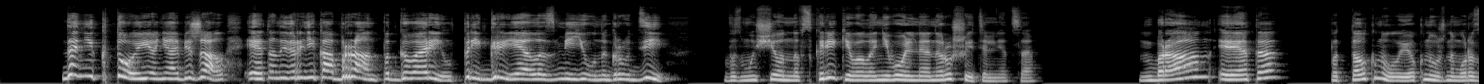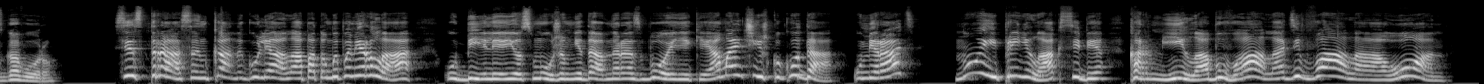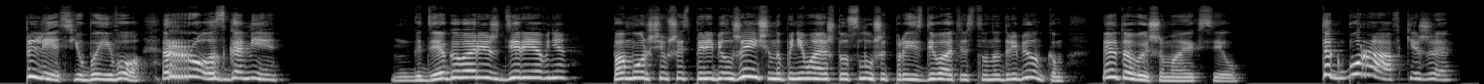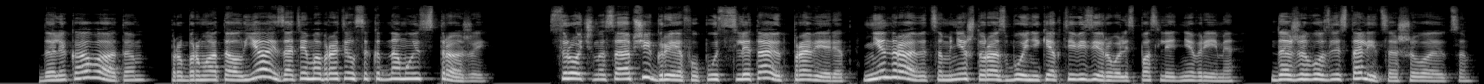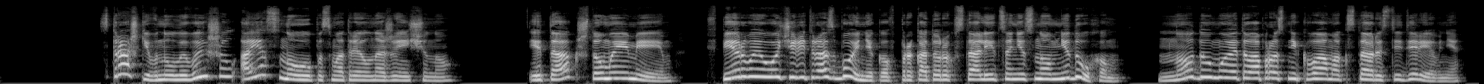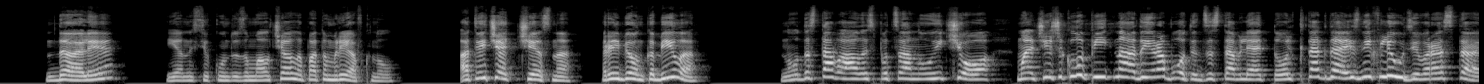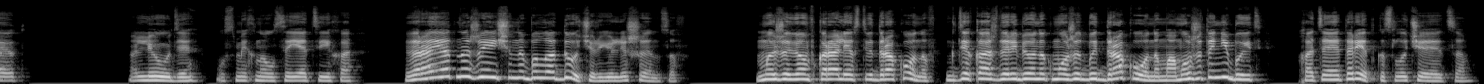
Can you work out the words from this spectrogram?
«Да никто ее не обижал! Это наверняка Бран подговорил! Пригрела змею на груди!» Возмущенно вскрикивала невольная нарушительница. «Бран это...» — подтолкнул ее к нужному разговору. «Сестра сынка нагуляла, а потом и померла! Убили ее с мужем недавно разбойники, а мальчишку куда? Умирать? Ну и приняла к себе, кормила, обувала, одевала, а он... Плетью бы его, розгами!» «Где, говоришь, деревня?» Поморщившись, перебил женщину, понимая, что слушать про издевательство над ребенком Это выше моих сил». «Так буравки же!» «Далековато», — пробормотал я и затем обратился к одному из стражей. «Срочно сообщи Грефу, пусть слетают, проверят. Не нравится мне, что разбойники активизировались в последнее время. Даже возле столицы ошиваются». Страж кивнул и вышел, а я снова посмотрел на женщину. «Итак, что мы имеем? В первую очередь разбойников, про которых в столице ни сном, ни духом. Но, думаю, это вопрос не к вам, а к старости деревни. Далее...» Я на секунду замолчал, а потом рявкнул. «Отвечать честно! Ребенка била?» «Ну, доставалось пацану, и чё? Мальчишек лупить надо и работать заставлять, только тогда из них люди вырастают». «Люди», — усмехнулся я тихо. «Вероятно, женщина была дочерью лишенцев. Мы живем в королевстве драконов, где каждый ребенок может быть драконом, а может и не быть, хотя это редко случается».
